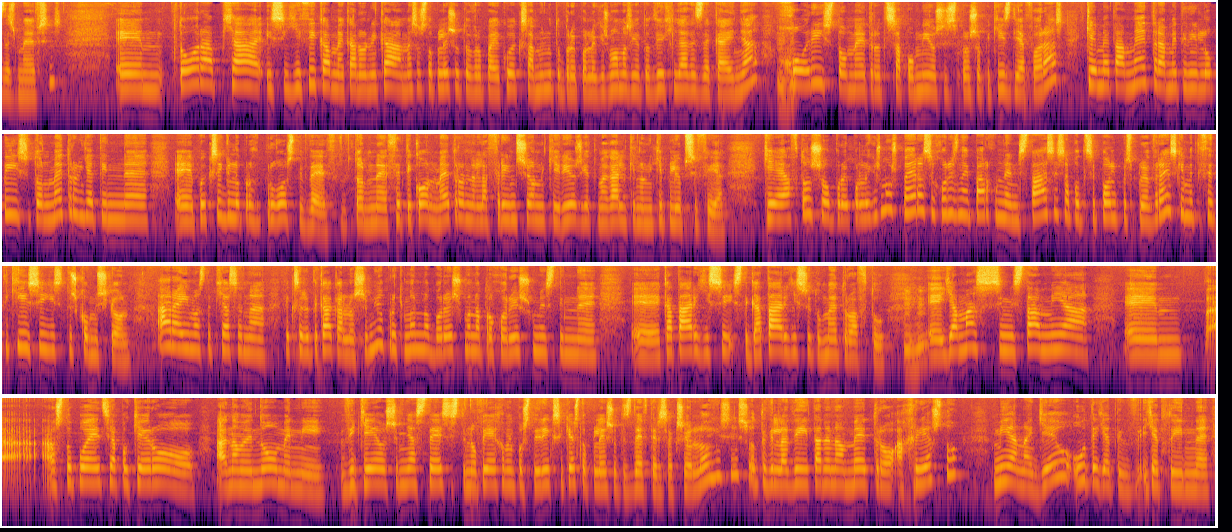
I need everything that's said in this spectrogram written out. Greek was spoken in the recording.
δεσμεύσεις. Ε, τώρα πια εισηγηθήκαμε κανονικά μέσα στο πλαίσιο του Ευρωπαϊκού Εξαμήνου τον προπολογισμό μας για το 2019, mm χωρίς το μέτρο της απομείωσης της προσωπικής διαφοράς και με τα μέτρα, με την υλοποίηση των μέτρων για την, ε, που εξήγηλε ο Πρωθυπουργός στη ΔΕΘ. Των ε, θετικών μέτρων, ελαφρύνσεων κυρίως για τη μεγάλη κοινωνική πλειοψηφία. Και αυτός ο προπολογισμό πέρασε χωρίς να υπάρχουν ενστάσεις από τις υπόλοιπες πλευρές και με τη θετική εισήγηση της Κομισιόν. Άρα είμαστε πια σε ένα εξαιρετικά καλό σημείο προκειμένου να μπορέσουμε να προχωρήσουμε στην ε, ε κατάργηση, στην κατάργηση του μέτρου αυτού. ε, για μας συνιστά μία ε, ας το πω έτσι, από καιρό αναμενόμενη δικαίωση μιας θέσης την οποία είχαμε υποστηρίξει και στο πλαίσιο της δεύτερης αξιολόγησης, ότι δηλαδή ήταν ένα μέτρο αχρίαστο, μη αναγκαίο ούτε για, τη, για την ε,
